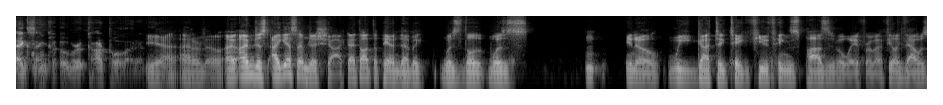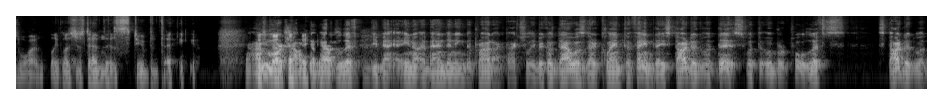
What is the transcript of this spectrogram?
X and Uber Carpool. I. Yeah, I don't know. I, I'm just. I guess I'm just shocked. I thought the pandemic was the was, you know, we got to take few things positive away from it. I feel like that was one. Like, let's just end this stupid thing. I'm more shocked about Lyft, you know, abandoning the product actually because that was their claim to fame. They started with this with the Uber Pool. Lyft started with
